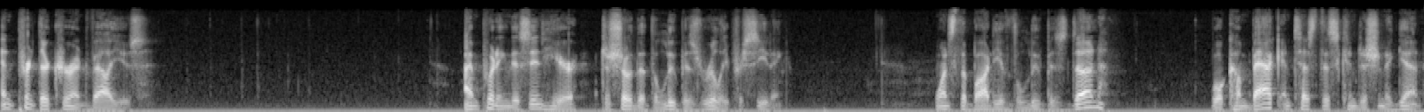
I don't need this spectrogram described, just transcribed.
And print their current values. I'm putting this in here to show that the loop is really proceeding. Once the body of the loop is done, we'll come back and test this condition again.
